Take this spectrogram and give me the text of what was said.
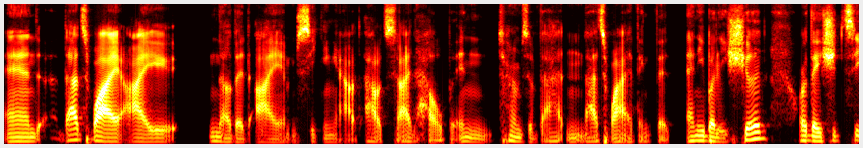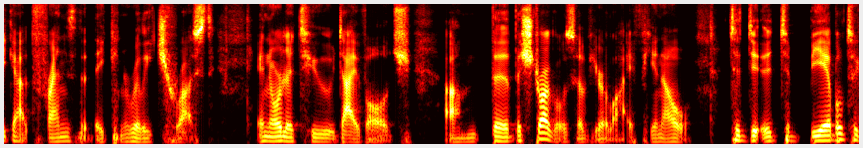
And that's why I know that I am seeking out outside help in terms of that. And that's why I think that anybody should, or they should seek out friends that they can really trust in order to divulge um, the the struggles of your life. You know, to do, to be able to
